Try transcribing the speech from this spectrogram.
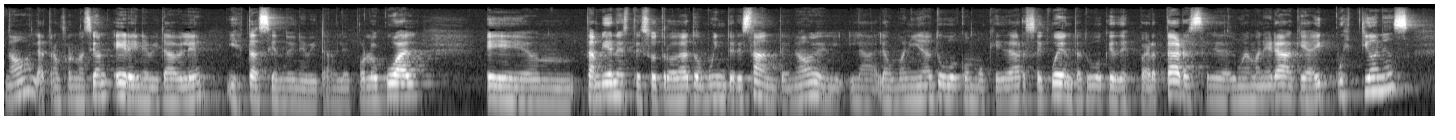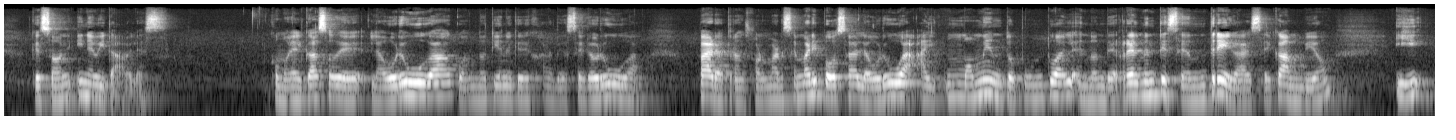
¿no? La transformación era inevitable y está siendo inevitable, por lo cual eh, también este es otro dato muy interesante, ¿no? la, la, humanidad tuvo como que darse cuenta, tuvo que despertarse de alguna manera que hay cuestiones que son inevitables como en el caso de la oruga, cuando tiene que dejar de ser oruga para transformarse en mariposa, la oruga hay un momento puntual en donde realmente se entrega ese cambio y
